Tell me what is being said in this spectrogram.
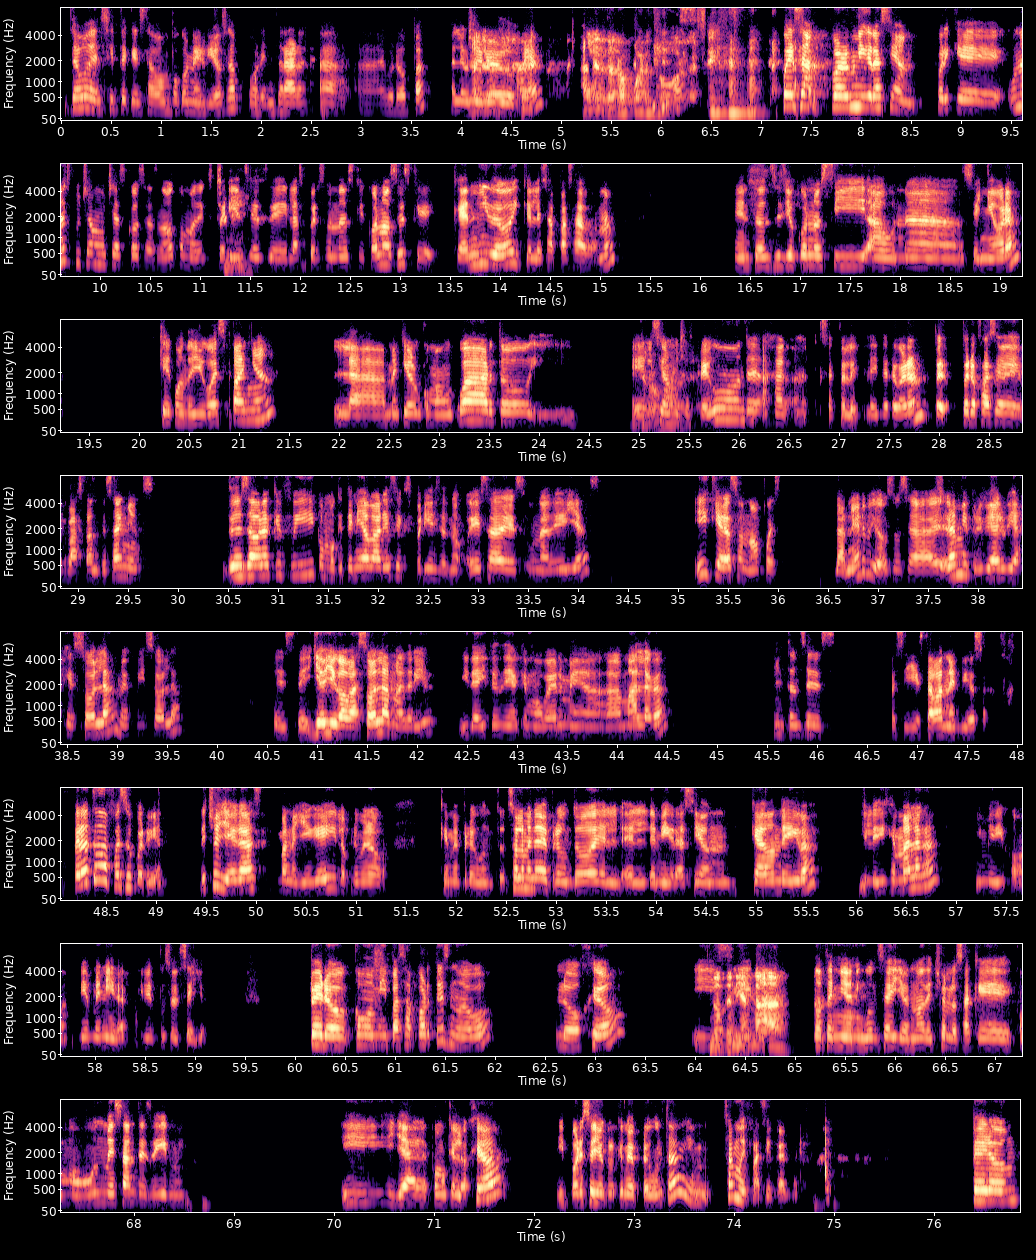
debo decirte que estaba un poco nerviosa por entrar a, Europa, a la Unión Europea. ¿Al aeropuerto o algo así? Pues ah, por migración, porque uno escucha muchas cosas, ¿no? Como de experiencias de las personas que conoces que, que han ido y que les ha pasado, ¿no? Entonces yo conocí a una señora que cuando llegó a España la metieron como a un cuarto y eh, le hicieron muchas preguntas, ajá, exacto, le, interrogaron, pero, pero fue hace bastantes años. Entonces, ahora que fui, como que tenía varias experiencias, ¿no? Esa es una de ellas. Y quieras o no, pues da nervios, o sea, era mi primer viaje sola, me fui sola. Este, yo llegaba sola a Madrid y de ahí tenía que moverme a, a Málaga. Entonces, pues sí, estaba nerviosa. Pero todo fue súper bien. De hecho, llegas, bueno, llegué y lo primero, que me preguntó, solamente me preguntó el, el, de migración que a dónde iba y le dije Málaga y me dijo bienvenida y me puso el sello. Pero como mi pasaporte es nuevo, lo ojeó y... No tenía nada. No tenía ningún sello, ¿no? De hecho lo saqué como un mes antes de irme. Y ya como que lo ojeó y por eso yo creo que me preguntó y fue muy fácil realmente. Pero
